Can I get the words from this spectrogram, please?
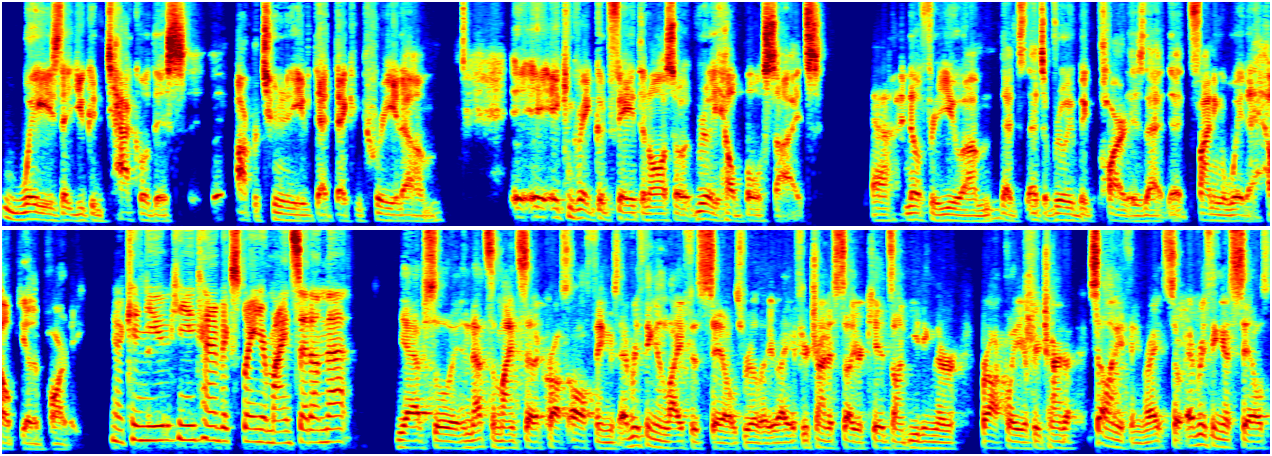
ways that you can tackle this opportunity that that can create um it, it can create good faith and also really help both sides. Yeah. I know for you, um, that's that's a really big part is that that finding a way to help the other party. Yeah. Can you can you kind of explain your mindset on that? Yeah, absolutely. And that's the mindset across all things. Everything in life is sales, really, right? If you're trying to sell your kids on eating their broccoli, if you're trying to sell anything, right? So everything is sales,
